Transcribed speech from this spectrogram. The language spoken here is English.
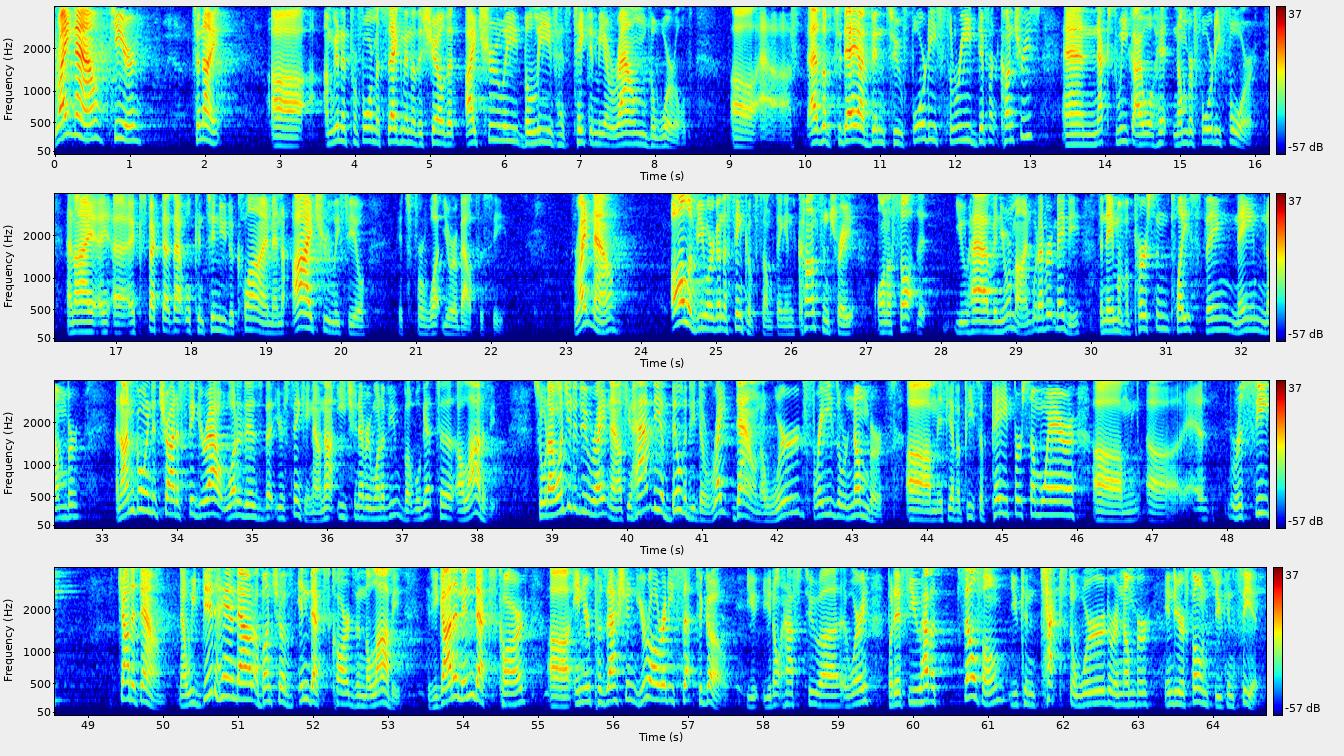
Right now, here, tonight, uh, I'm going to perform a segment of the show that I truly believe has taken me around the world. Uh, as of today, I've been to 43 different countries, and next week I will hit number 44. And I uh, expect that that will continue to climb, and I truly feel it's for what you're about to see. Right now, all of you are going to think of something and concentrate on a thought that you have in your mind, whatever it may be the name of a person, place, thing, name, number. And I'm going to try to figure out what it is that you're thinking. Now, not each and every one of you, but we'll get to a lot of you. So, what I want you to do right now, if you have the ability to write down a word, phrase, or number, um, if you have a piece of paper somewhere, um, uh, receipt, jot it down. Now, we did hand out a bunch of index cards in the lobby. If you got an index card uh, in your possession, you're already set to go. You, you don't have to uh, worry. But if you have a cell phone, you can text a word or a number into your phone so you can see it.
